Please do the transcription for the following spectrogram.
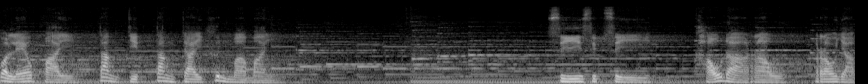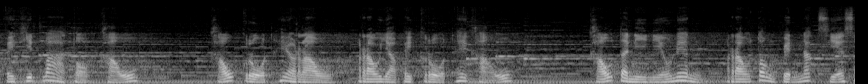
ก็แล้วไปตั้งจิตตั้งใจขึ้นมาใหม่ 44. เขาด่าเราเราอย่าไปคิดว่าตอบเขา เขาโกรธให้เรา เราอย่าไปโกรธให้เขา เขาตนีเหนียวแน่น เราต้องเป็นนักเสียส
